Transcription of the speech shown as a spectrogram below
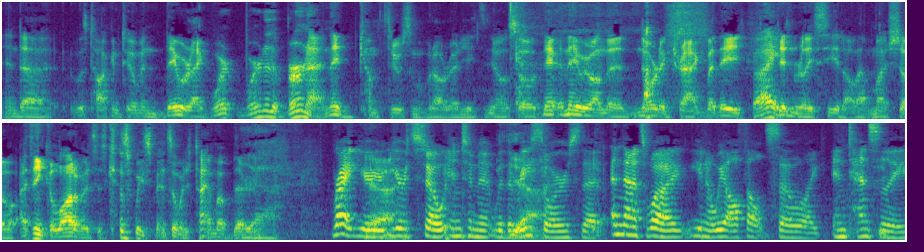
and uh, was talking to them and they were like, "Where where did it burn at?" And they'd come through some of it already, you know. So they, and they were on the Nordic track, but they Right. didn't really see it all that much. So I think a lot of it's just because we spent so much time up there. Yeah, Right, you're Yeah. you're so intimate with the Yeah. resource that, Yeah. and that's why you know we all felt so like intensely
